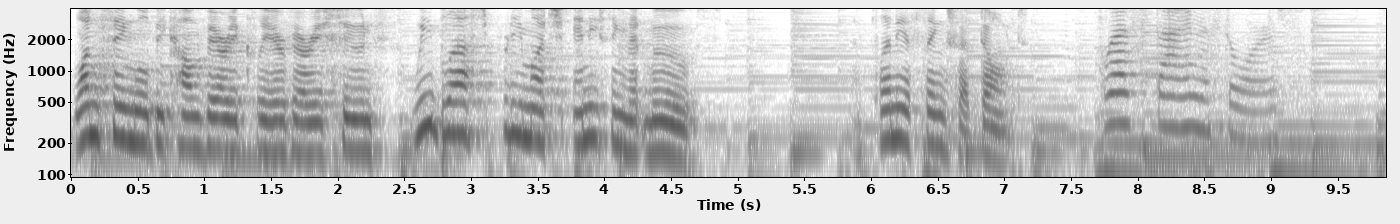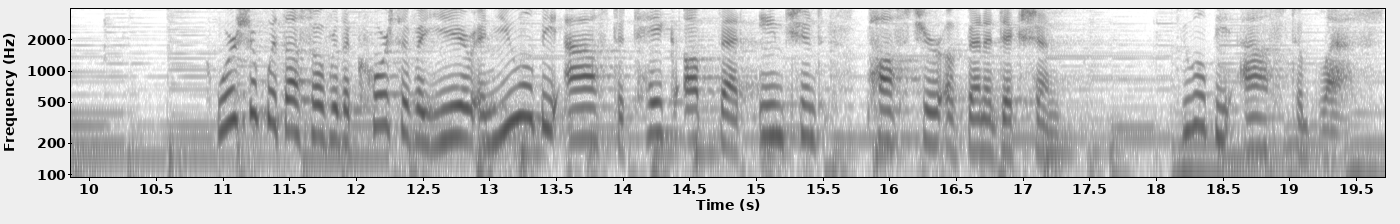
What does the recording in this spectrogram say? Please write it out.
One thing will become very clear very soon. We bless pretty much anything that moves, and plenty of things that don't. Bless dinosaurs. Worship with us over the course of a year, and you will be asked to take up that ancient posture of benediction. You will be asked to bless.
